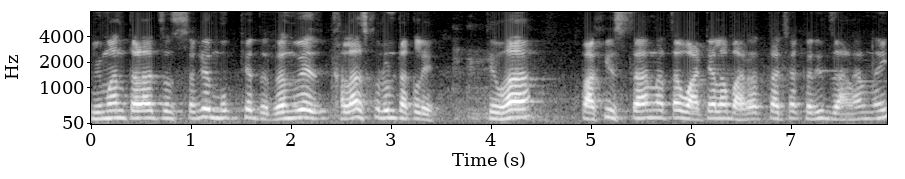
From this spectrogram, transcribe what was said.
विमानतळाचं सगळे मुख्य रनवे खलास करून टाकले तेव्हा पाकिस्तान आता वाट्याला भारताच्या कधीच जाणार नाही.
